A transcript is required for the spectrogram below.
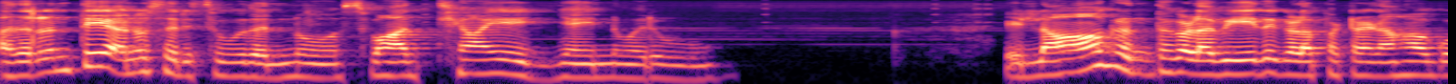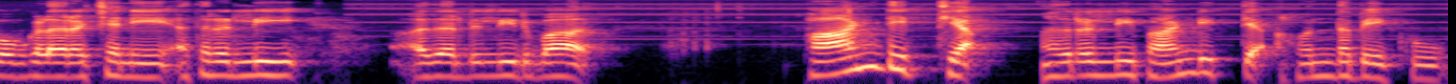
ಅದರಂತೆ ಅನುಸರಿಸುವುದನ್ನು ಸ್ವಾಧ್ಯಾಯ ಯಜ್ಞ ಎನ್ನುವರು. ಎಲ್ಲ ಗ್ರಂಥಗಳ, ವೇದಗಳ ಪಠಣ ಹಾಗೂ ಅವುಗಳ ರಚನೆ ಅದರಲ್ಲಿ ಅದರಲ್ಲಿರುವ ಪಾಂಡಿತ್ಯ, ಅದರಲ್ಲಿ ಪಾಂಡಿತ್ಯ ಹೊಂದಬೇಕು.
